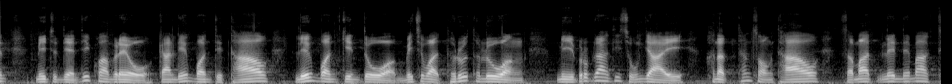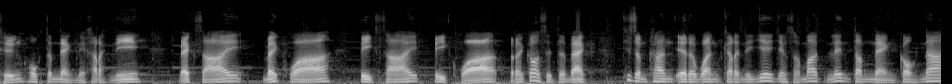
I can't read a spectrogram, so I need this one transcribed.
ตรมีจุดเด่นที่ความเร็ว การเลี้ยงบอลติดเท้า เลี้ยงบอลกินตัวมีจังหวะทะลุทะลวง มีรูปร่างที่สูงใหญ่ ขนาดทั้งสองเท้า สามารถเล่นได้มากถึง 6 ตำแหน่งในครั้งนี้ แบ็กซ้าย แบ็กขวา ปีกซ้าย ปีกขวา และก็เซนเตอร์แบ็กที่สำคัญเอราวันการเนเย่ยังสามารถเล่นตำแหน่งกองหน้า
